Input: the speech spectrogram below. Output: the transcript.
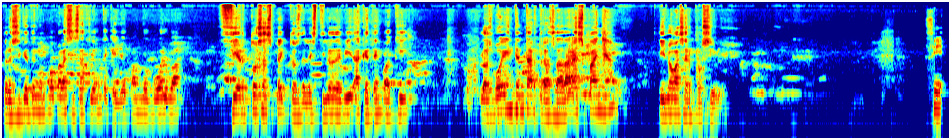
pero sí que tengo un poco la sensación de que yo cuando vuelva ciertos aspectos del estilo de vida que tengo aquí los voy a intentar trasladar a España y no va a ser posible. Sí,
